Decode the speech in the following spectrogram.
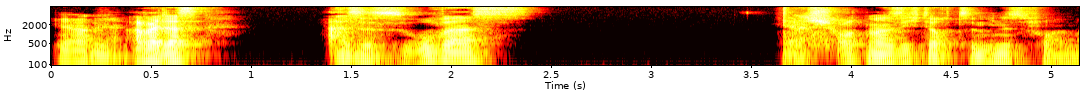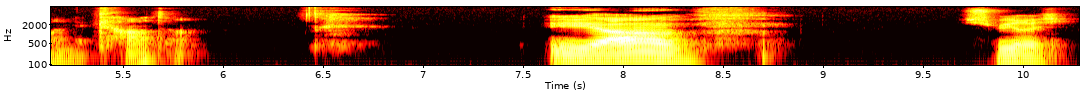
Ja, ja, aber das, also sowas, da schaut man sich doch zumindest vorher mal eine Karte an. Ja, schwierig.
